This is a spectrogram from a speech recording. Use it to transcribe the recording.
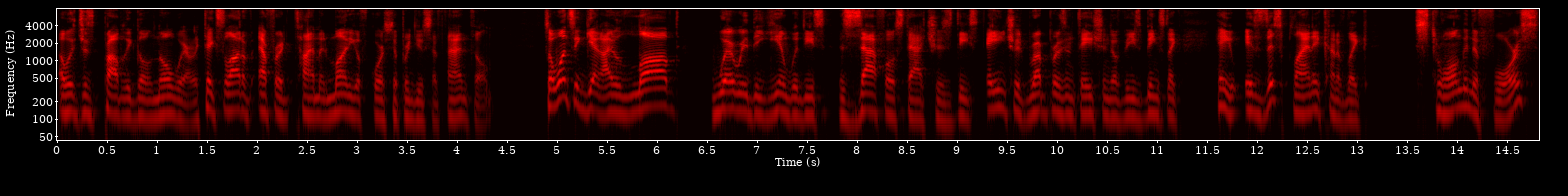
It would just probably go nowhere. It takes a lot of effort, time, and money, of course, to produce a fan film. So, once again, I loved where we begin with these Zeffo statues, these ancient representation of these beings. Like, hey, is this planet kind of like strong in the force?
